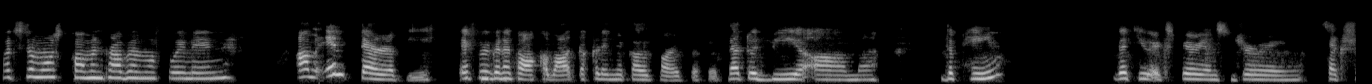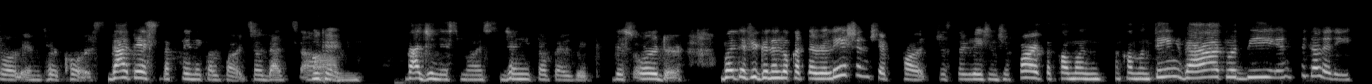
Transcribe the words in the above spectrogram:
What's the most common problem of women? Um in therapy if we're mm-hmm. going to talk about the clinical part of it that would be um the pain that you experience during sexual intercourse. That is the clinical part. So that's um, okay. vaginismus, genitopelvic disorder. But if you're gonna look at the relationship part, just the relationship part, the common the common thing that would be infidelity.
